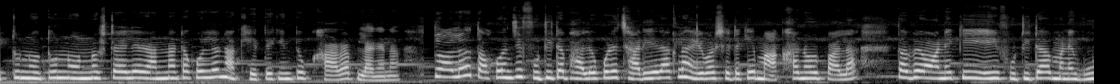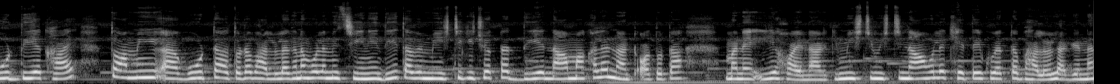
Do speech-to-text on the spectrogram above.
একটু নতুন অন্য স্টাইলে রান্নাটা করলে না খেতে কিন্তু খারাপ লাগে না। চলো তখন যে ফুটিটা ভালো করে ছাড়িয়ে রাখলাম, এবার সেটাকে মাখানোর পালা। তবে অনেকেই এই ফুটিটা মানে গুড় দিয়ে খায়। তো আমি গুড়টা অতটা ভালো লাগে না বলে আমি চিনি দিই। তবে মিষ্টি কিছু একটা দিয়ে না মাখালে না অতটা মানে ইয়ে হয় না আর কি মিষ্টি মিষ্টি না হলে খেতে খুব একটা ভালো লাগে না।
